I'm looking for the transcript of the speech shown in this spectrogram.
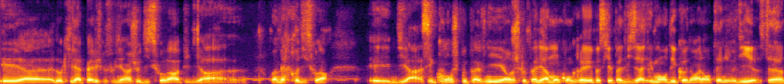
Et donc, il appelle, je me souviens, un jeudi soir, et puis il dit, ah, ou un mercredi soir. Et il me dit, ah, c'est con, je peux pas venir, je peux pas aller à mon congrès parce qu'il n'y a pas de visa. Et moi, en déconnant à l'antenne, je me dis, c'était à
